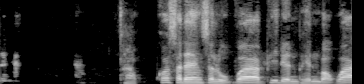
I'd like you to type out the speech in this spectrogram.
นะคะ ครับ ก็แสดงสรุปว่าพี่เดือนเพ็ญบอกว่า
